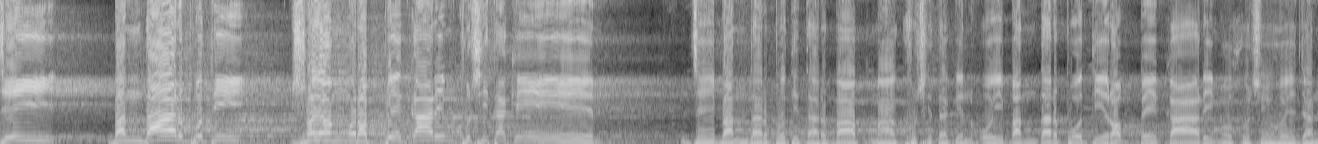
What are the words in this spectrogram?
যেই বান্দার প্রতি স্বয়ং রব্বে কারিম খুশি থাকেন, যেই বান্দার প্রতি তার বাপ মা খুশি থাকেন, ওই বান্দার প্রতি রব্বে কারিমও খুশি হয়ে যান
